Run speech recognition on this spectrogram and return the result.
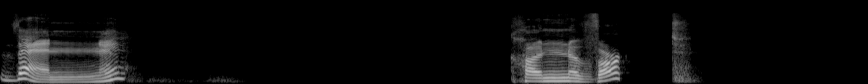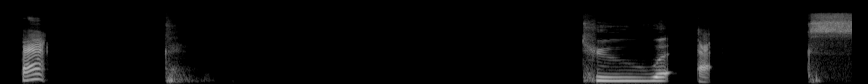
then convert back to x.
